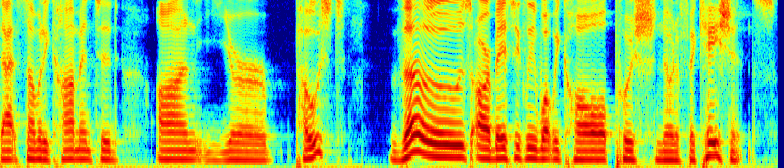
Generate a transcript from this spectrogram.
that somebody commented on your post. Those are basically what we call push notifications.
